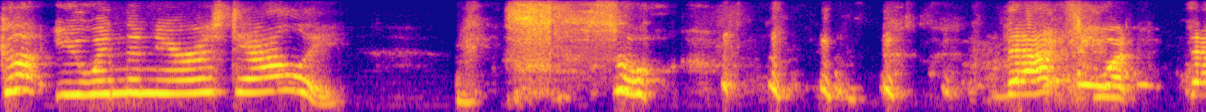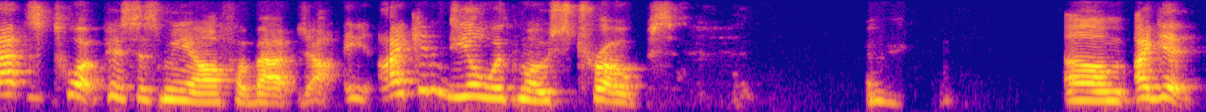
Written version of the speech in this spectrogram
got you in the nearest alley. So that's what that's what pisses me off about I can deal with most tropes. Um, I get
